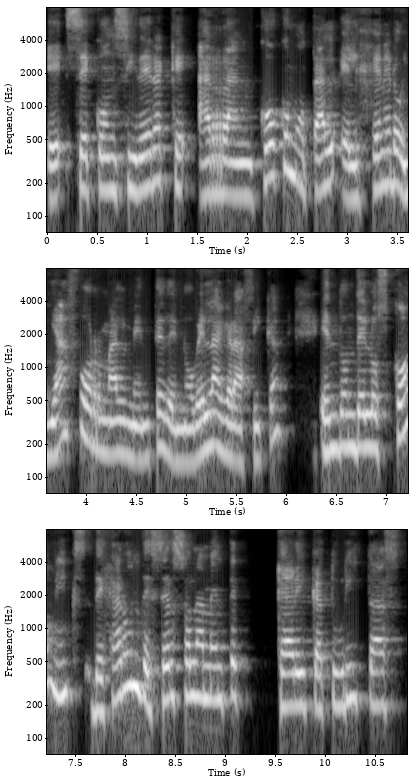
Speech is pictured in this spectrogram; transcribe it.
eh, se considera que arrancó como tal el género ya formalmente de novela gráfica, en donde los cómics dejaron de ser solamente caricaturitas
